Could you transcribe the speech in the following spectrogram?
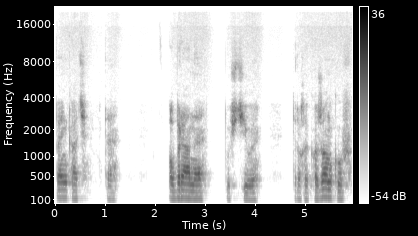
pękać. Te obrane puściły trochę korzonków.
